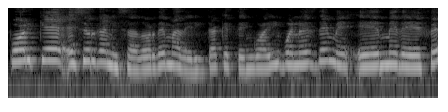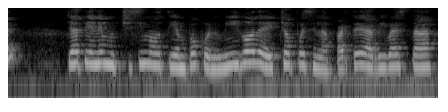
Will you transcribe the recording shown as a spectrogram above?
porque ese organizador de maderita que tengo ahí, bueno, es de MDF ya tiene muchísimo tiempo conmigo. De hecho, pues en la parte de arriba está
